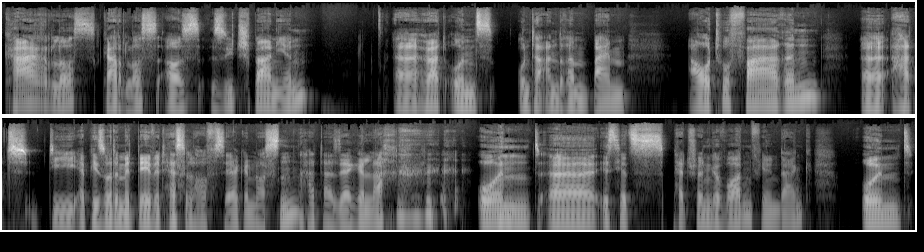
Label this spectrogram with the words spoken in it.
Carlos, Carlos aus Südspanien äh, hört uns unter anderem beim Autofahren, äh, hat die Episode mit David Hasselhoff sehr genossen, hat da sehr gelacht und äh, ist jetzt Patron geworden, vielen Dank. Und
